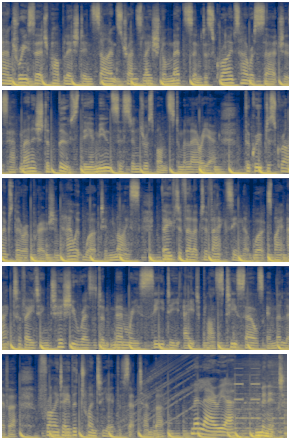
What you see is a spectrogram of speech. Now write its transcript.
And research published in Science Translational Medicine describes how researchers have managed to boost the immune system's response to malaria. The group described their approach and how it worked in mice. They've developed a vaccine that works by activating tissue resident memory CD8 plus T cells in the liver. Friday, the 28th of September. Malaria. Minute.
